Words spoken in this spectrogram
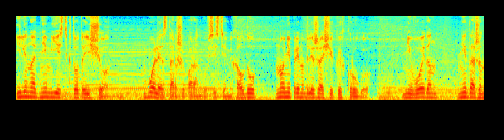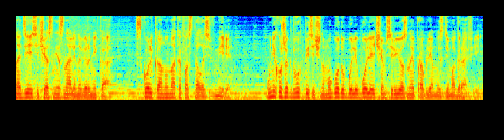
или над ним есть кто-то еще, более старший по рангу в системе Халду, но не принадлежащий к их кругу. Ни Войден, ни даже Надея сейчас не знали наверняка, сколько анунаков осталось в мире. У них уже к 2000 году были более чем серьезные проблемы с демографией.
